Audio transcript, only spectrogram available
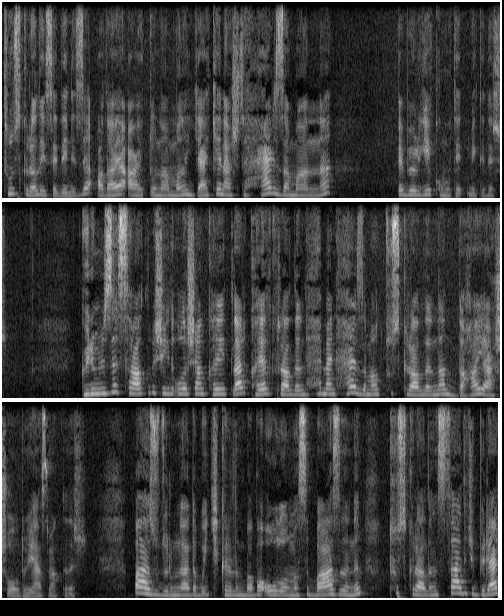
Tuz kralı ise denize adaya ait donanmanın yelken açtığı her zamanına ve bölgeye komut etmektedir. Günümüzde sağlıklı bir şekilde ulaşan kayıtlar Kaya krallarının hemen her zaman Tuz krallarından daha yaşlı olduğunu yazmaktadır. Bazı durumlarda bu iki kralın baba oğul olması bazılarının Tuz krallığının sadece birer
